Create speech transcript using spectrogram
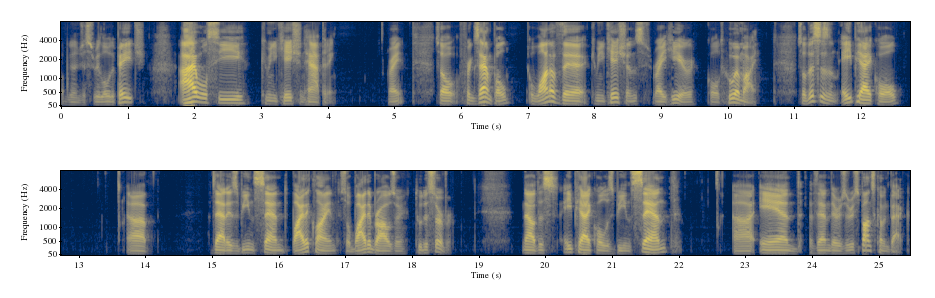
I'm going to just reload the page, I will see communication happening, right? So for example, one of the communications right here called who am I? So this is an API call uh, that is being sent by the client, so by the browser, to the server. Now this API call is being sent uh, and then there's a response coming back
